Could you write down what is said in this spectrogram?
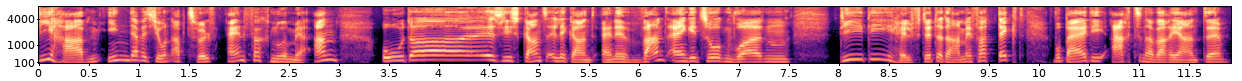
Die haben in der Version ab 12 einfach nur mehr an oder es ist ganz elegant eine Wand eingezogen worden, die die Hälfte der Dame verdeckt, wobei die 18er Variante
